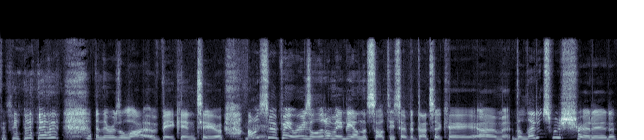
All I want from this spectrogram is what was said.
and there was a lot of bacon too. Almost to a point where it was a little maybe on the salty side, but that's okay. Um, the lettuce was shredded,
